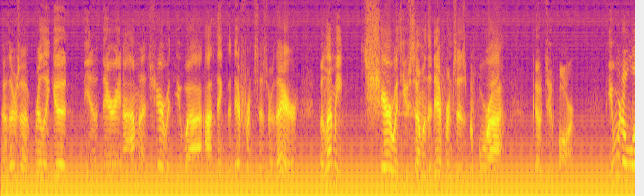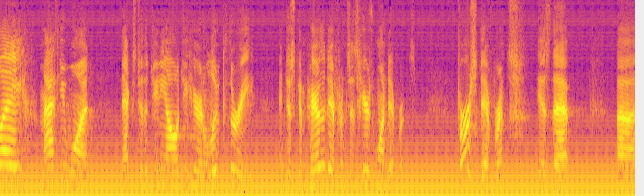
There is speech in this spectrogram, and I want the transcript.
now, there's a really good you know theory, and I'm going to share with you why I think the differences are there. But let me share with you some of the differences before I go too far. If you were to lay Matthew 1 next to the genealogy here in Luke 3 and just compare the differences, here's one difference. First difference is that uh,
